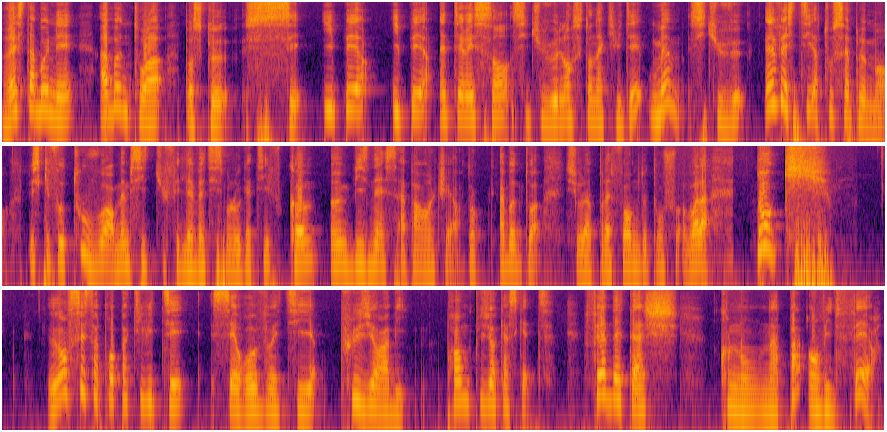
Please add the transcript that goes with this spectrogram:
Reste abonné, abonne-toi, parce que c'est hyper hyper intéressant si tu veux lancer ton activité ou même si tu veux investir tout simplement, puisqu'il faut tout voir, même si tu fais de l'investissement locatif, comme un business à part entière. Donc abonne-toi sur la plateforme de ton choix. Voilà. Donc, lancer sa propre activité, c'est revêtir plusieurs habits, prendre plusieurs casquettes, faire des tâches qu'on n'a pas envie de faire.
